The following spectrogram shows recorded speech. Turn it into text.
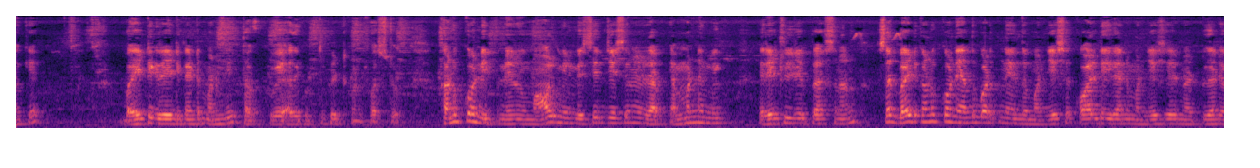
ఓకే? బయటికి రేటు కంటే మనది తక్కువే అది గుర్తుపెట్టుకోండి ఫస్ట్ కనుక్కోండి ఇప్పుడు నేను మామూలు మీరు మెసేజ్ చేసి నేను ఎమ్మన్నా మీకు రేట్లు చెప్పేస్తున్నాను. సరే బయట కనుక్కోండి ఎంత పడుతుంది ఏందో మనం చేసే క్వాలిటీ కానీ మనం చేసేటట్టు కానీ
